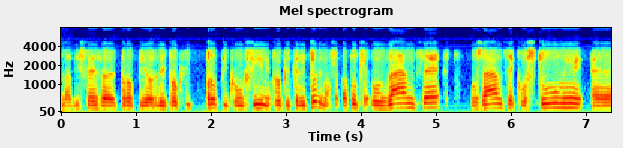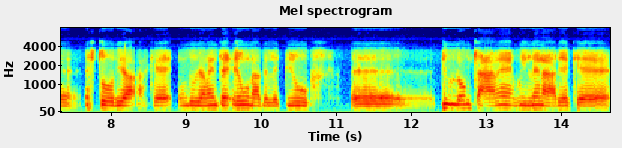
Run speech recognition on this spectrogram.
la difesa proprio, dei propri, propri, confini, i propri territori, ma soprattutto usanze, usanze costumi eh, e storia che indubbiamente è una delle più, eh, più lontane, millenarie che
